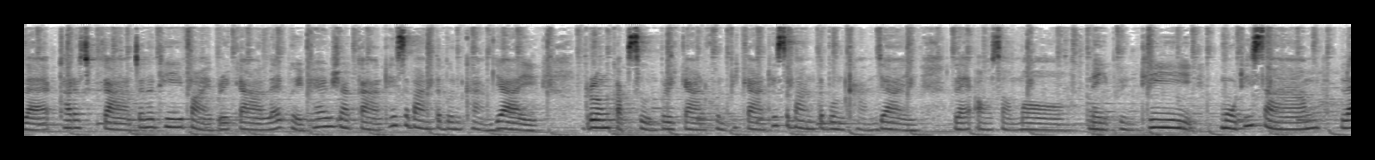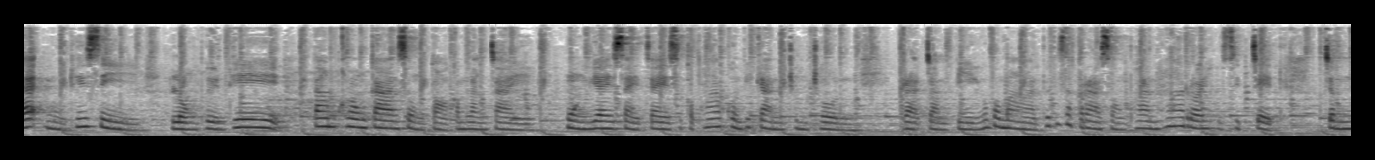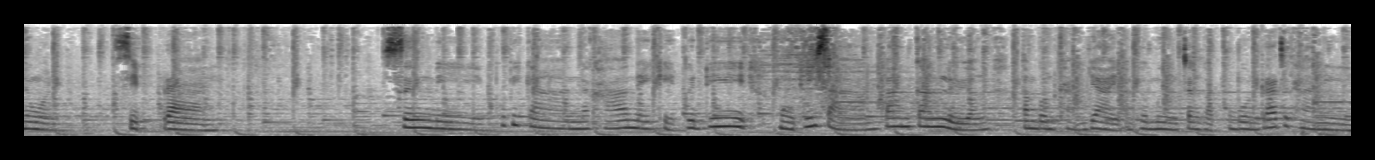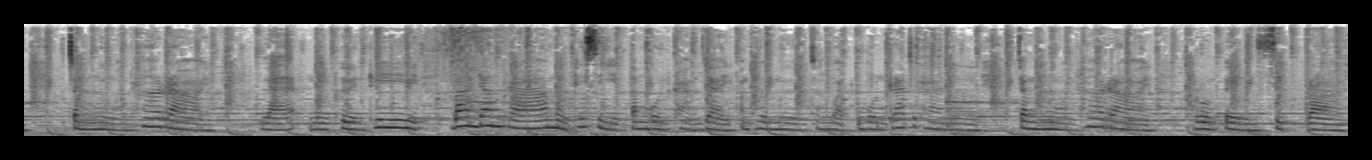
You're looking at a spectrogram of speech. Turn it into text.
และข้าราชการเจ้าหน้าที่ฝ่ายบริการและเผยแพร่วิชาการเทศบาลตำบลขามใหญ่ ร่วมกับศูนย์บริการคนพิการเทศบาลตำบลขามใหญ่ และอสม ในพื้นที่ หมู่ที่ 3 และหมู่ที่ 4 ลงพื้นที่ ตามโครงการส่งต่อกำลังใจ ห่วงใยใส่ใจสุขภาพคนพิการในชุมชน ประจำปีงบประมาณพุทธศักราช 2567 จำนวน 10 ราย ซึ่งมีผู้พิการนะคะในเขตพื้นที่ หมู่ที่ 3 บ้านก้านเหลือง ตำบลขามใหญ่ อำเภอเมืองจังหวัดอุบลราชธานี จำนวน 5 ราย และในพื้นที่บ้านด้ามร้าหมู่ที่ 4 ตำบลขามใหญ่ อำเภอเมือง จังหวัดอุบลราชธานี จำนวน 5 ราย รวมเป็น 10 ราย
